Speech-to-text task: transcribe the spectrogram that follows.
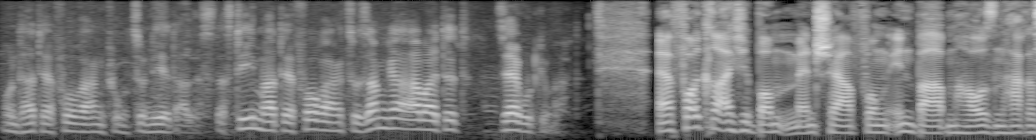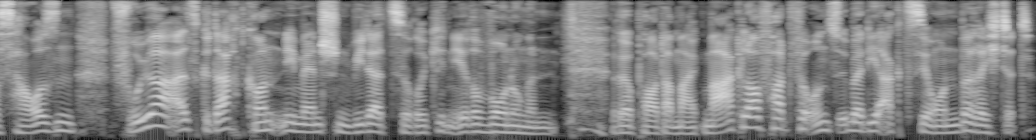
und hat hervorragend funktioniert alles. Das Team hat hervorragend zusammengearbeitet, sehr gut gemacht. Erfolgreiche Bombenentschärfung in Babenhausen-Harreshausen. Früher als gedacht konnten die Menschen wieder zurück in ihre Wohnungen. Reporter Mike Markloff hat für uns über die Aktion berichtet.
